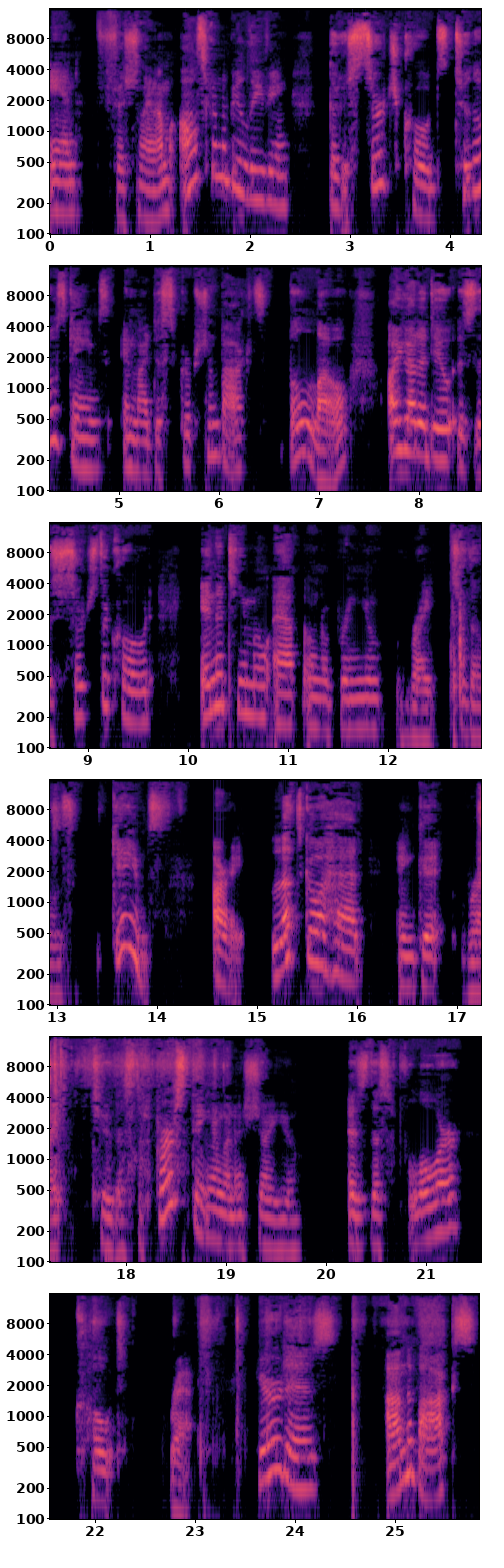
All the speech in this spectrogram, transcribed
and Fishland. I'm also going to be leaving the search codes to those games in my description box below. All you got to do is just search the code in the Temu app and it'll bring you right to those games. Alright, let's go ahead and get right to this. The first thing I'm going to show you is this floor coat rack. Here it is on the box.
